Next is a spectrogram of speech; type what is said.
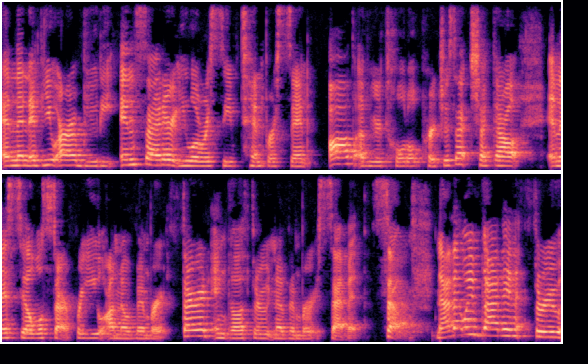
And then if you are a beauty insider, you will receive 10% off of your total purchase at checkout. And the sale will start for you on November 3rd and go through November 7th. So now that we've gotten through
